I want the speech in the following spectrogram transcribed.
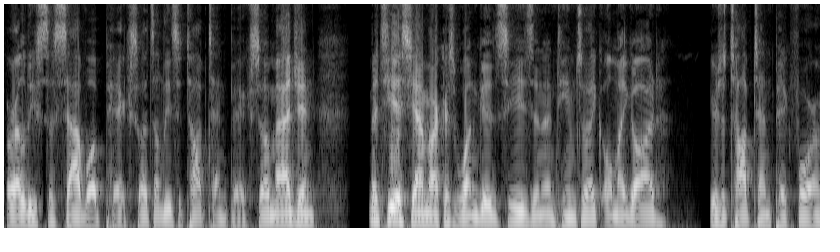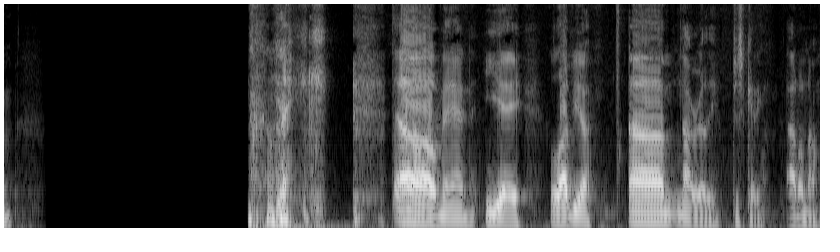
or at least a Savoie pick. So that's at least a top 10 pick. So imagine Mattias Janmark has one good season, and teams are like, oh my god, here's a top 10 pick for him. like, oh man, EA, love you. Um, not really. Just kidding. I don't know.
